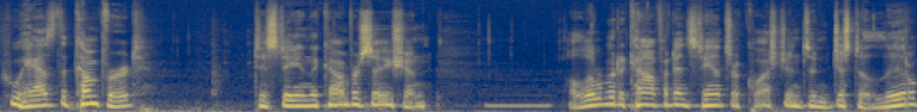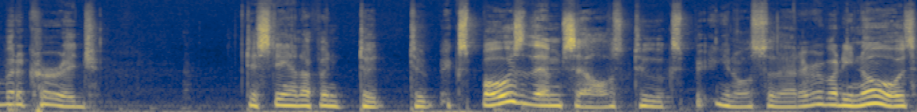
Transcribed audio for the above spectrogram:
who has the comfort to stay in the conversation, a little bit of confidence to answer questions and just a little bit of courage to stand up and to to expose themselves to you know so that everybody knows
